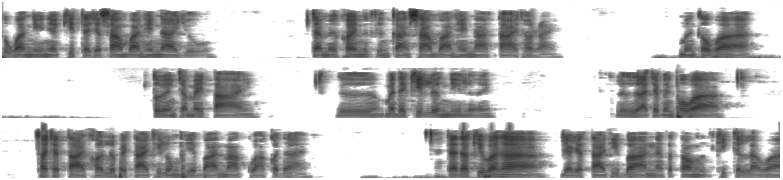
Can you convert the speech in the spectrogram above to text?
ทุกวันนี้เนี่ยคิดแต่จะสร้างบ้านให้หน้าอยู่ แต่ไม่ค่อยนึกถึงการสร้างบ้านให้หน้าตายเท่าไหร่ เหมือนกับว่า ตัวเองจะไม่ตาย หรือไม่ได้คิดเรื่องนี้เลย หรืออาจจะเป็นเพราะว่า ถ้าจะตายขอเลือกไปตายที่โรงพยาบาลมากกว่าก็ได้ แต่ถ้าคิดว่าถ้าอยากจะตายที่บ้านนะก็ต้องคิดกันแล้วว่า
